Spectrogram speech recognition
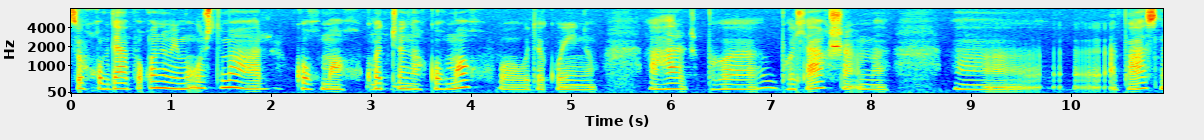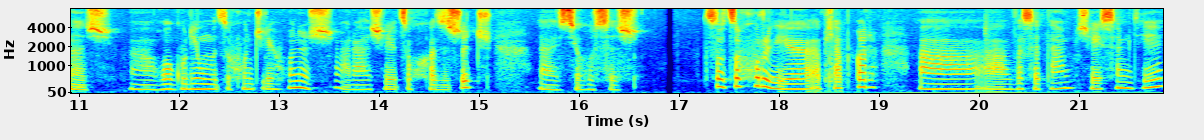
Цӏыху къыбдэӏэпыкъун уимыӏэу щытмэ, ар гугъу мэхъу, куэдкӏэ нэхъ гугъу мэхъу удэкӏуеину. Ахьэр бгы- бгылъахъшэӏымэ, а, опаснэщ, а, гъуэгури умыцӏыхункӏри хъунущ, аращи цӏыху хэзыщӏыкӏ а, си гъусэщ. Цӏы- Цӏыхур и ӏэпкълъэпкъыр а, высотам щесэм де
